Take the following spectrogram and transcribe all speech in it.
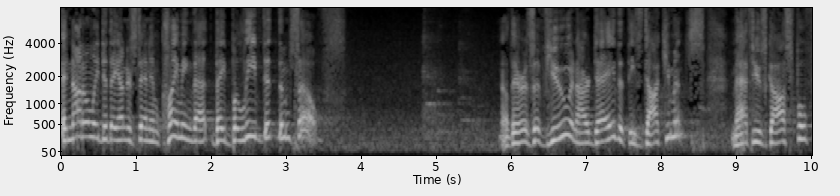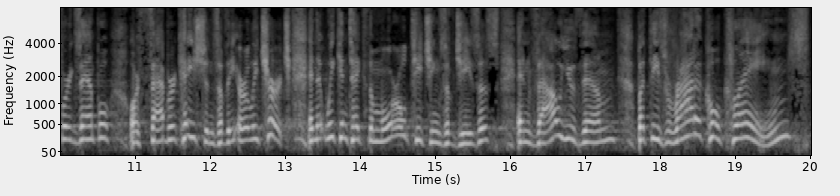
And not only did they understand him claiming that, they believed it themselves. Now, there is a view in our day that these documents, Matthew's gospel, for example, are fabrications of the early church, and that we can take the moral teachings of Jesus and value them, but these radical claims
